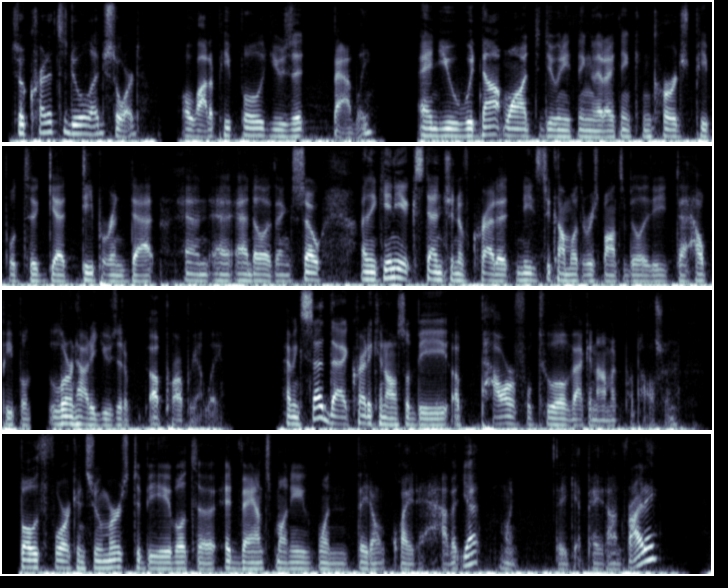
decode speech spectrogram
So, credit's a dual edged sword. A lot of people use it badly. And you would not want to do anything that I think encouraged people to get deeper in debt and, and, and other things. So, I think any extension of credit needs to come with a responsibility to help people learn how to use it appropriately. Having said that, credit can also be a powerful tool of economic propulsion, both for consumers to be able to advance money when they don't quite have it yet, when they get paid on Friday.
